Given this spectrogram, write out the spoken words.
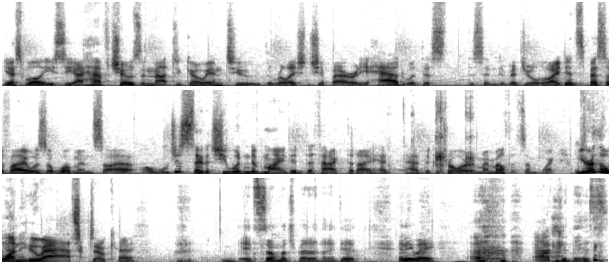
Yes, well, you see, I have chosen not to go into the relationship I already had with this this individual, who I did specify was a woman. So I, well, we'll just say that she wouldn't have minded the fact that I had had the controller in my mouth at some point. You're the one who asked, okay? It's so much better than I did. Anyway, uh, after this,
